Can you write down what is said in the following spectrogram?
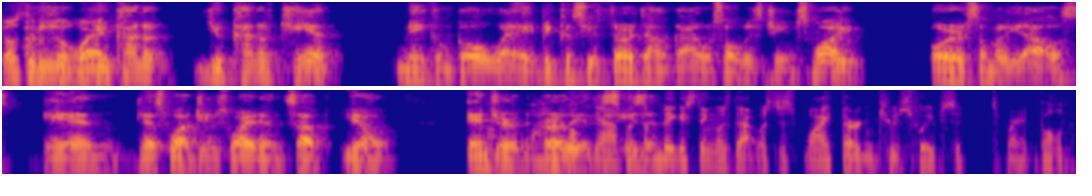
Those didn't mean, go away. you kind of you kind of can't make them go away because your third down guy was always James White or somebody else. And guess what? James White ends up, you know, injured Why- early why- in the yeah, but the biggest thing was that was just why third and two sweeps to, to Brandon Bolden.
